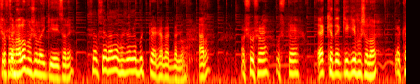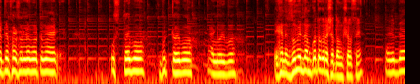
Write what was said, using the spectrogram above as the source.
সবচেয়ে ভালো ফসল হয় কি এই চরে? সবচেয়ে ভালো ফসল হলো ভুট্টা একটা বাদ ভালো আর? আর শসা উস্তে। এক খেতে কি কি ফসল হয়? এক ক্ষেত্রে ফসল হইব তোমার উস্ত হইব ভুট্টা হইব আলু হইব। এখানে জমির দাম কত করে শতাংশ আছে? এটা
